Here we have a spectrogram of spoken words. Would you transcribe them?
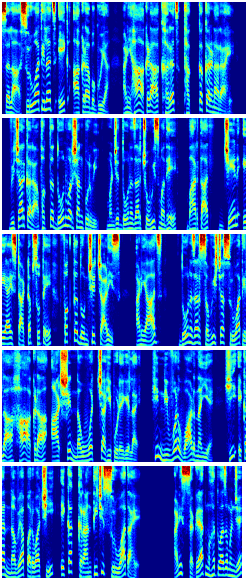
चला सुरुवातीलाच एक आकडा बघूया. आणि हा आकडा खरंच थक्क करणारा आहे. विचार करा फक्त दोन वर्षांपूर्वी म्हणजे दोन हजार चोवीसमध्ये भारतात जेन ए आय स्टार्टअप्स होते फक्त दोनशे चाळीस. आणि आज दोन हजार सव्वीसच्या सुरुवातीला हा आकडा आठशे नव्वदच्याही पुढे गेलाय. ही निव्वळ वाढ नाहीये ही एका नव्या पर्वाची एका क्रांतीची सुरुवात आहे. आणि सगळ्यात महत्वाचं म्हणजे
